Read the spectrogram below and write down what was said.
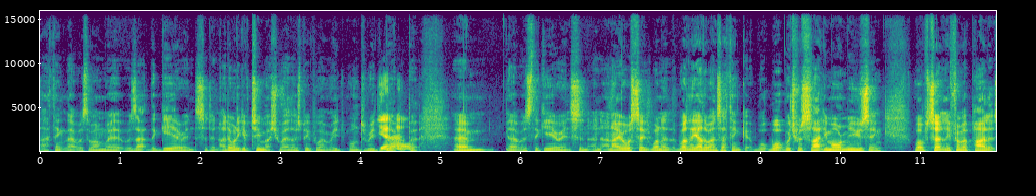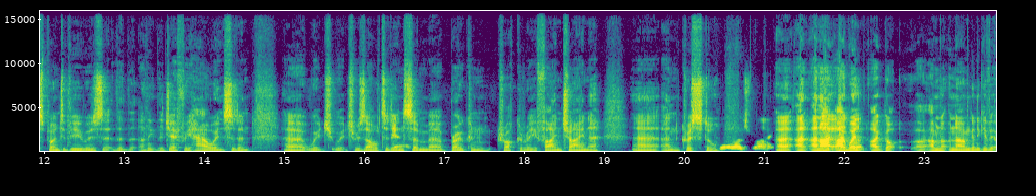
I think that was the one where it was at the gear incident. I don't want to give too much away; those people won't read, want to read the yeah. book. But um, that was the gear incident, and, and I also one of the, one of the other ones I think, what which was slightly more amusing, well, certainly from a pilot's point of view, was the, the, I think the Geoffrey Howe incident, uh, which which resulted yeah. in some uh, broken crockery, fine china, uh, and crystal. Yeah, that's right. Uh, and, and I, I went. I got, I'm not, no, I'm going to give it.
